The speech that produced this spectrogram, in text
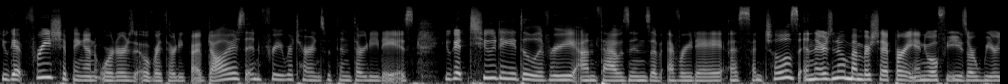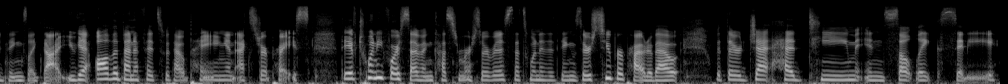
You get free shipping on orders over $35 and free returns within 30 days. You get two day delivery on thousands of everyday essentials, and there's no membership or annual fees or weird things like that. You get all the benefits without paying an extra price. They have 24 7 customer service. That's one of the things they're super proud about with their Jet Head team in Salt Lake City.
